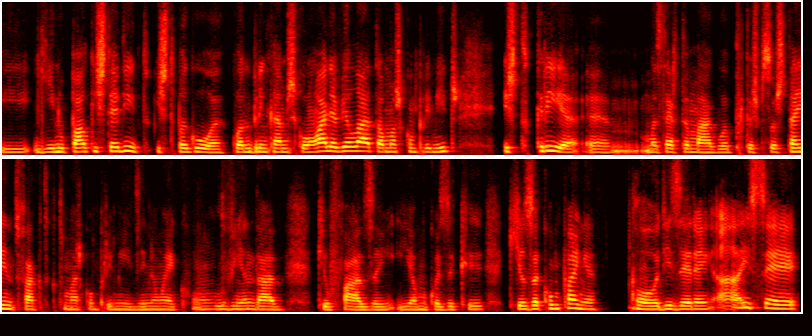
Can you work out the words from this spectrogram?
E, e no palco isto é dito, isto pagoa. Quando brincamos com, olha, vê lá, toma os comprimidos, isto cria um, uma certa mágoa, porque as pessoas têm de facto que tomar comprimidos e não é com leviandade que o fazem e é uma coisa que, que os acompanha ou dizerem, ah, isso é,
